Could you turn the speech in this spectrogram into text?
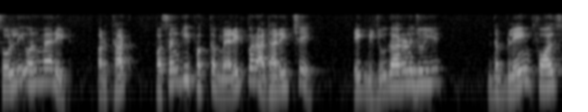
solely on merit અર્થાત પસંદગી ફક્ત મેરિટ પર આધારિત છે. એક બીજું ઉદાહરણ જોઈએ. The blame falls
